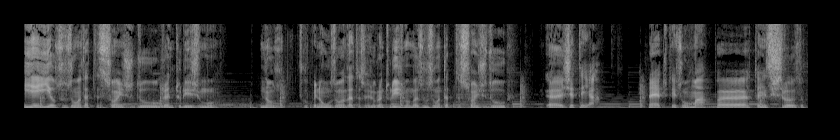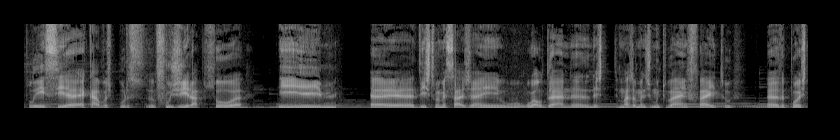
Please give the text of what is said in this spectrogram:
e aí eles usam adaptações do Gran Turismo. Não, desculpa, não usam adaptações do Gran Turismo, mas usam adaptações do uh, GTA né? Tu tens um mapa, tens estrelas da polícia, acabas por fugir à pessoa e uh, diz-te uma mensagem well done, mais ou menos muito bem feito. Uh, depois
